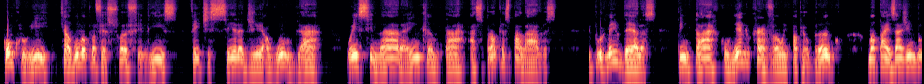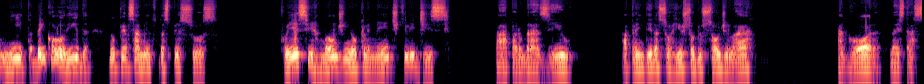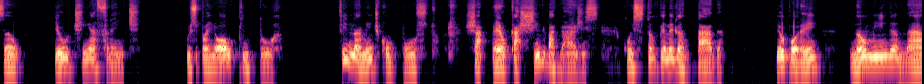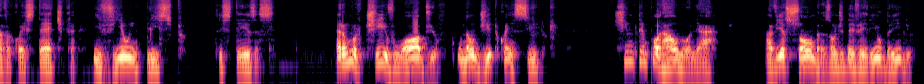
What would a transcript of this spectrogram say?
Concluí que alguma professora feliz, feiticeira de algum lugar, o ensinara a encantar as próprias palavras e, por meio delas, pintar com negro carvão e papel branco uma paisagem bonita, bem colorida no pensamento das pessoas. Foi esse irmão de Inho Clemente que lhe disse: Vá para o Brasil, aprender a sorrir sob o sol de lá. Agora, na estação, eu o tinha à frente. O espanhol pintor, finamente composto, chapéu, cachimbo e bagagens, com estampa elegantada. Eu, porém, não me enganava com a estética e via o implícito, tristezas. Era um motivo óbvio, o não dito conhecido. Tinha um temporal no olhar. Havia sombras onde deveria o brilho.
